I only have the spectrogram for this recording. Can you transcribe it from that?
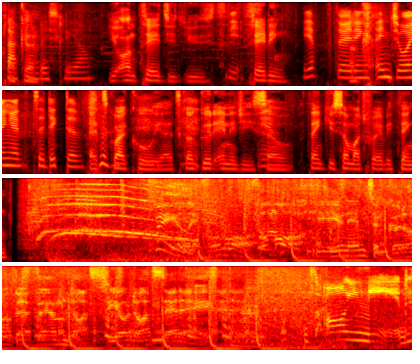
platform, Okay. basically. Yeah. you're on threads, you you Yes. threading. Yep. Threading, enjoying it. It's addictive. It's quite cool, yeah. It's got good energy. So thank you so much for everything. Feel it. For more, for more, tune in to goodhopefm.co.za. It's all you need.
